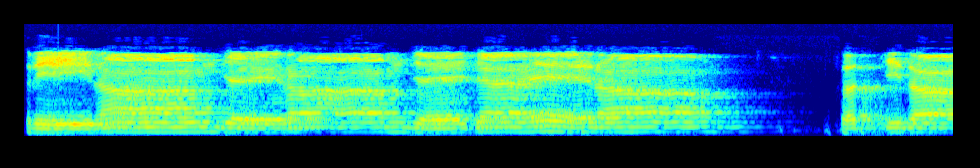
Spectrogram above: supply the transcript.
श्री राम जय राम जय जय राम। सच्चिदा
